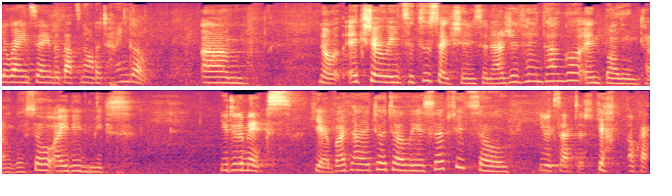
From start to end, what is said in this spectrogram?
Lorraine saying that that's not a tango. Um, no, actually, it's a two section. It's an Argentine tango and ballroom tango. So I did mix. You did a mix. Yeah, but I totally accept it. So You accept it? Yeah. Okay.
